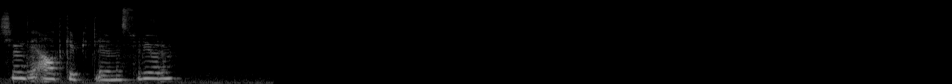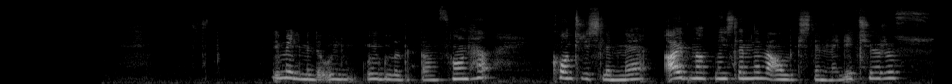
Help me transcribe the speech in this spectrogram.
Şimdi alt kirpiklerime sürüyorum. Rimelimi de uyguladıktan sonra kontür işlemine, aydınlatma işlemine ve allık işlemine geçiyoruz.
